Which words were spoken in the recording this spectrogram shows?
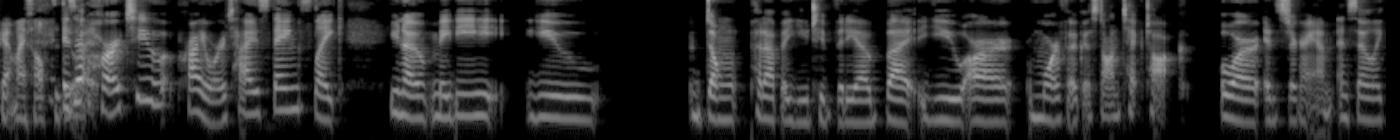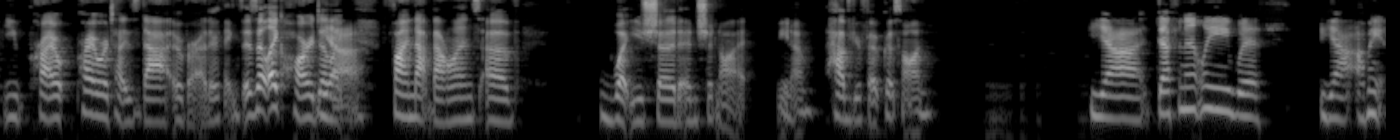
get myself to do Is it hard to prioritize things? Like, you know, maybe you don't put up a YouTube video, but you are more focused on TikTok or Instagram. And so like you pri- prioritize that over other things. Is it like hard to like find that balance of what you should and should not, you know, have your focus on? Yeah, definitely with yeah, I mean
